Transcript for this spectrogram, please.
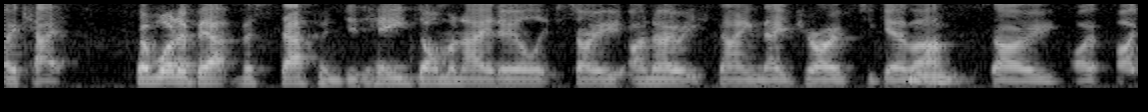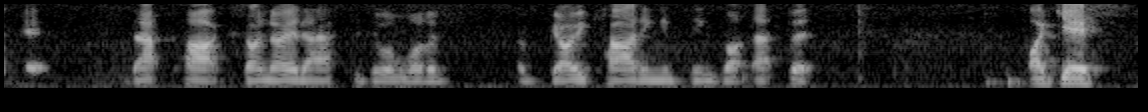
okay. So what about Verstappen? Did he dominate early? So I know he's saying they drove together. Mm. So I, I get that part because I know they have to do a lot of, of go karting and things like that. But I guess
